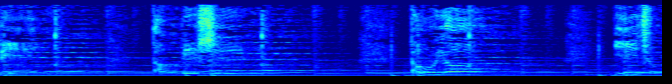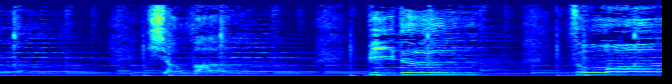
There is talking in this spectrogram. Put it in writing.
离到底是都有一处，效法彼得做。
